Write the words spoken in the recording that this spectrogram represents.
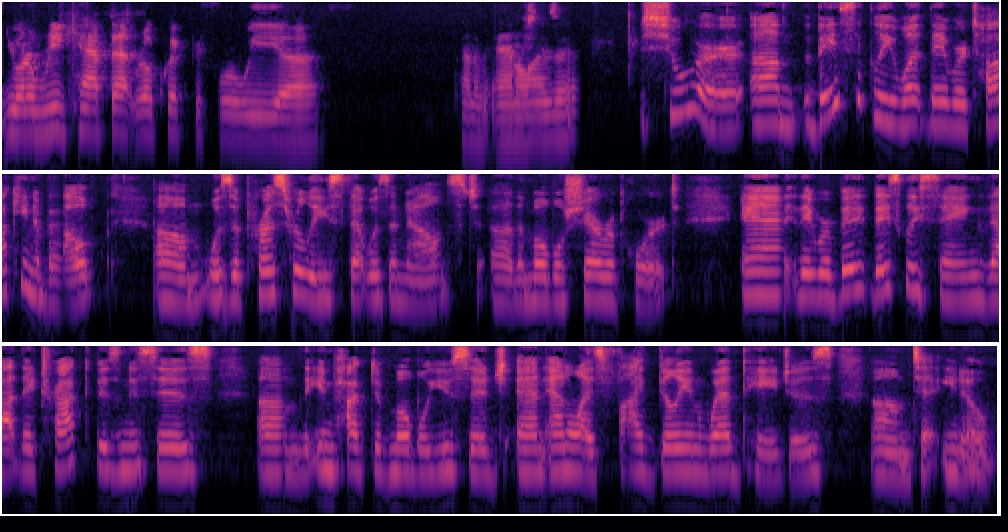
you want to recap that real quick before we uh, kind of analyze it? Sure. Um, basically, what they were talking about um, was a press release that was announced, uh, the Mobile Share Report. And they were ba- basically saying that they tracked businesses, um, the impact of mobile usage, and analyzed 5 billion web pages um, to, you know,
